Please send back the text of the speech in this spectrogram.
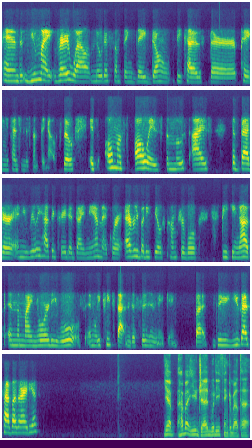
and you might very well notice something they don't because they're paying attention to something else. So it's almost always the most eyes, the better. And you really have to create a dynamic where everybody feels comfortable speaking up and the minority rules. And we teach that in decision making. But do you guys have other ideas? Yeah. How about you, Jed? What do you think about that?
